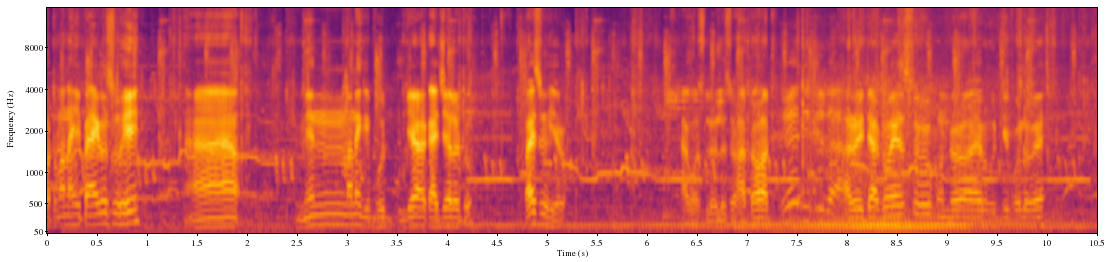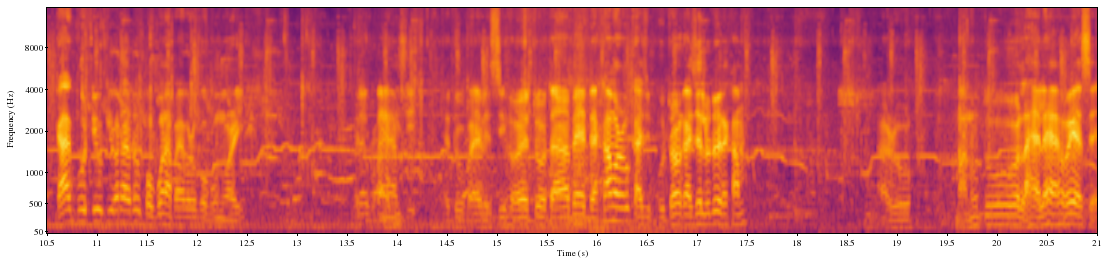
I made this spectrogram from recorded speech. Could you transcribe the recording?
বৰ্তমান আহি পাই গৈছোঁহি। মেইন মানে কি ভোট দিয়াৰ কাৰ্যালয়টো। পাইছোঁহি আৰু। কাগজ লৈ লৈছোঁ হাতত। আৰু এতিয়া গৈ আছোঁ সুন্দৰভাৱে ভোট দিবলৈ কাক ভোট দিওঁ কি কথাটো ক'ব নাপায় বাৰু ক'ব নোৱাৰি। এইটো প্ৰাইভেচি হয় তো তাৰ বাবে দেখাম আৰু কাৰ্য- ভোটৰ কাৰ্যালয়টো দেখাম। আৰু মানুহটো লাহে লাহে হৈ আছে।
